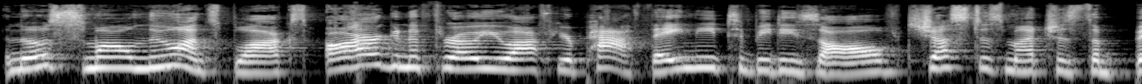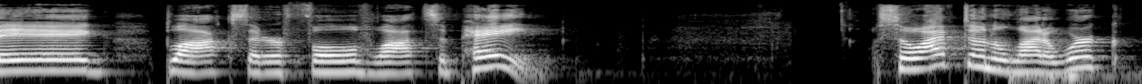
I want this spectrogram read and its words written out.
And those small nuance blocks are going to throw you off your path. They need to be dissolved just as much as the big blocks that are full of lots of pain. So I've done a lot of work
